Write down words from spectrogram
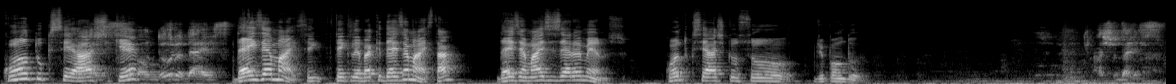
Quanto que você acha que é? Pão duro, 10. 10 é mais. Tem, tem que lembrar que 10 é mais, tá? 10 é mais e 0 é menos. Quanto que você acha que eu sou de pão duro? Acho 10.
